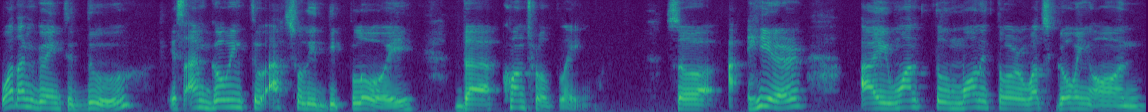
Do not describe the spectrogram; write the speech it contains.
what I'm going to do is I'm going to actually deploy the control plane. So uh, here, I want to monitor what's going on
